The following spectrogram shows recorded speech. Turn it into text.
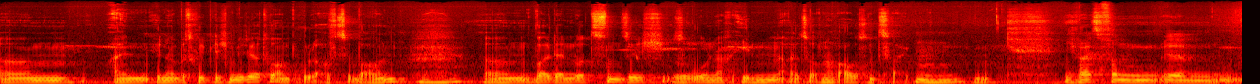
einen innerbetrieblichen Mediatorenpool aufzubauen, mhm. ähm, weil der Nutzen sich sowohl nach innen als auch nach außen zeigt. Mhm. Ich weiß von ähm,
